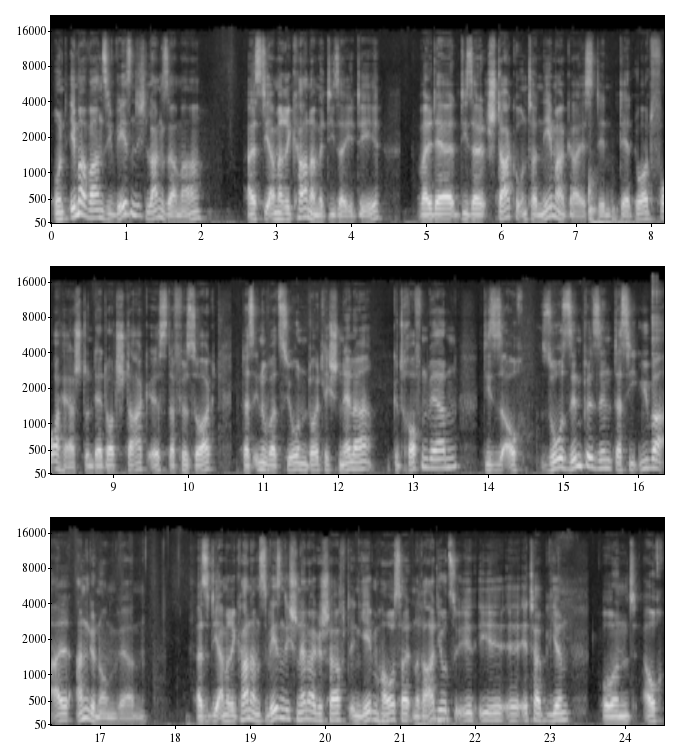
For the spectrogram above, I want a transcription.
Und immer waren sie wesentlich langsamer als die Amerikaner mit dieser Idee, weil der, dieser starke Unternehmergeist, den, der dort vorherrscht und der dort stark ist, dafür sorgt, dass Innovationen deutlich schneller getroffen werden, diese auch so simpel sind, dass sie überall angenommen werden. Also die Amerikaner haben es wesentlich schneller geschafft, in jedem Haushalt ein Radio zu e etablieren und auch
